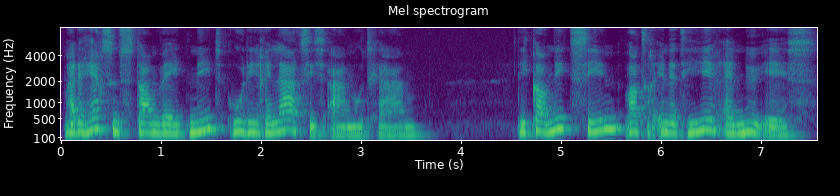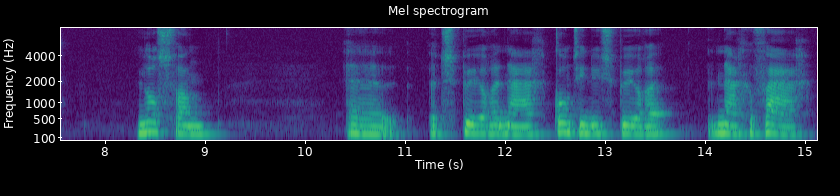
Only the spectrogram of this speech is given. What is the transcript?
Maar de hersenstam weet niet hoe die relaties aan moet gaan. Die kan niet zien wat er in het hier en nu is, los van uh, het speuren naar, continu speuren naar gevaar.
